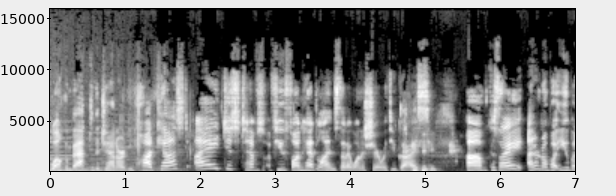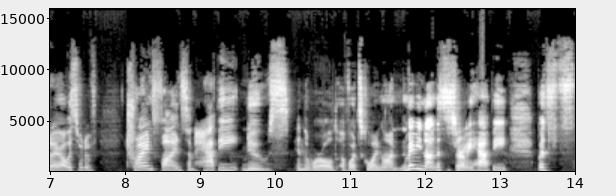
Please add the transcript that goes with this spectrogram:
Welcome back to the Jann Arden podcast. I just have a few fun headlines that I want to share with you guys. because I I don't know about you, but I always sort of try and find some happy news in the world of what's going on. Maybe not necessarily happy, but s-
